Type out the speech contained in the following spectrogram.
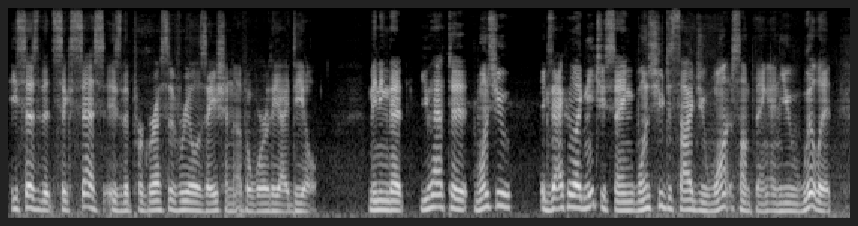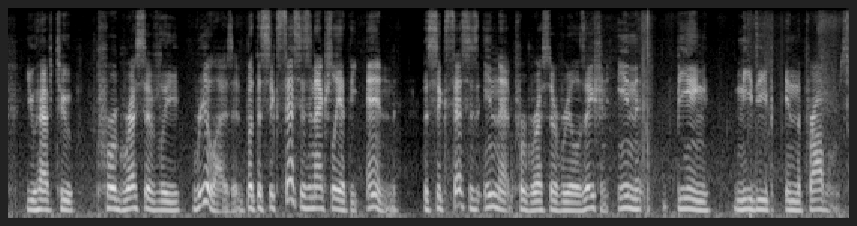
he says that success is the progressive realization of a worthy ideal, meaning that you have to once you exactly like Nietzsche's saying, once you decide you want something and you will it, you have to progressively realize it. But the success isn't actually at the end. The success is in that progressive realization, in being knee deep in the problems.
